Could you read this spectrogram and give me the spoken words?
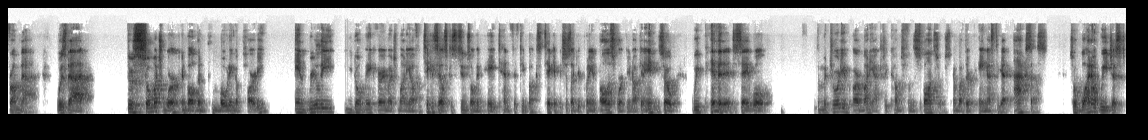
from that was that there was so much work involved in promoting a party. And really, you don't make very much money off of ticket sales because students only pay 10, 15 bucks a ticket. It's just like you're putting in all this work and you're not getting anything. So we pivoted to say, well, the majority of our money actually comes from the sponsors and what they're paying us to get access. So why don't we just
